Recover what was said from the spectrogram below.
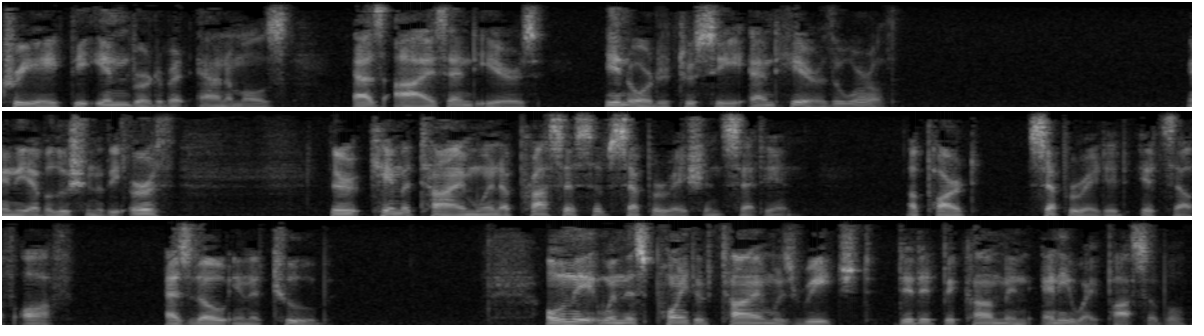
create the invertebrate animals as eyes and ears in order to see and hear the world. In the evolution of the earth, there came a time when a process of separation set in. A part separated itself off, as though in a tube. Only when this point of time was reached did it become in any way possible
